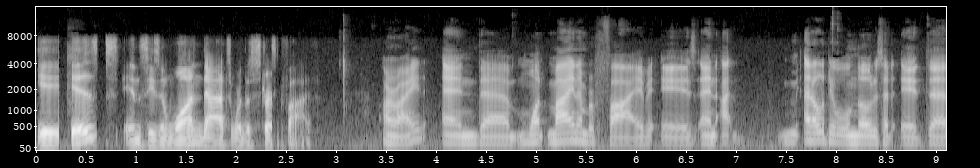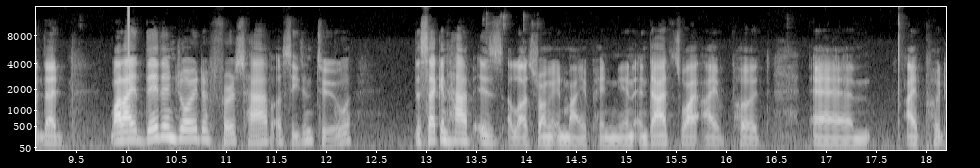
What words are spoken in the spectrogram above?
is in season one. That's where the strength five. All right, and um, what my number five is, and I, and a lot of people will notice that it uh, that while I did enjoy the first half of season two, the second half is a lot stronger in my opinion, and that's why I put um, I put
